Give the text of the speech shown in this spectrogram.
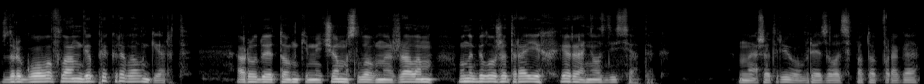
С другого фланга прикрывал Герт. Орудуя тонким мечом, словно жалом, он убил уже троих и ранил с десяток. Наше трио врезалось в поток врага,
